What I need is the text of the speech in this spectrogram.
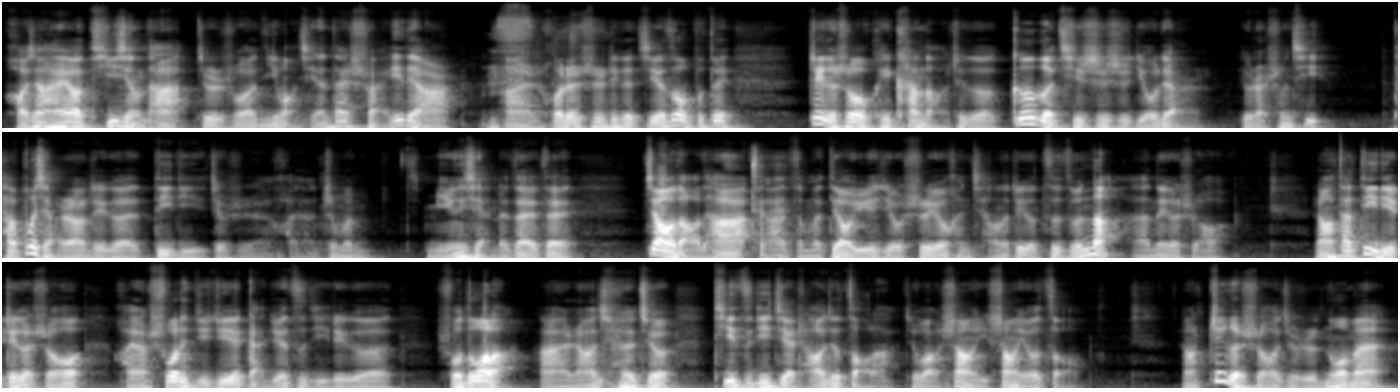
好像还要提醒他，就是说你往前再甩一点儿 啊，或者是这个节奏不对。这个时候可以看到，这个哥哥其实是有点。有点生气，他不想让这个弟弟就是好像这么明显的在在教导他啊，怎么钓鱼，有是有很强的这个自尊的啊。那个时候，然后他弟弟这个时候好像说了几句，也感觉自己这个说多了啊，然后就就替自己解嘲就走了，就往上上游走。然后这个时候就是诺曼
